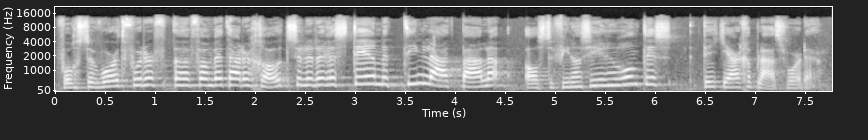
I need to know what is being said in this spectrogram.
Volgens de woordvoerder van wethouder Groot zullen de resterende 10 laadpalen, als de financiering rond is, dit jaar geplaatst worden.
